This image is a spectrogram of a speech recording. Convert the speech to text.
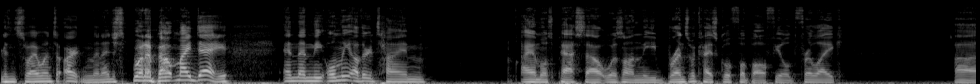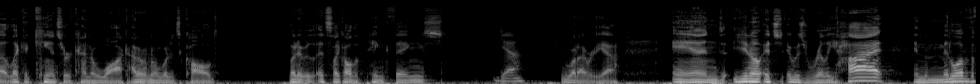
And so I went to art and then I just went about my day. And then the only other time I almost passed out was on the Brunswick High School football field for like uh like a cancer kind of walk. I don't know what it's called. But it was it's like all the pink things Yeah. whatever, yeah. And you know, it's it was really hot in the middle of the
